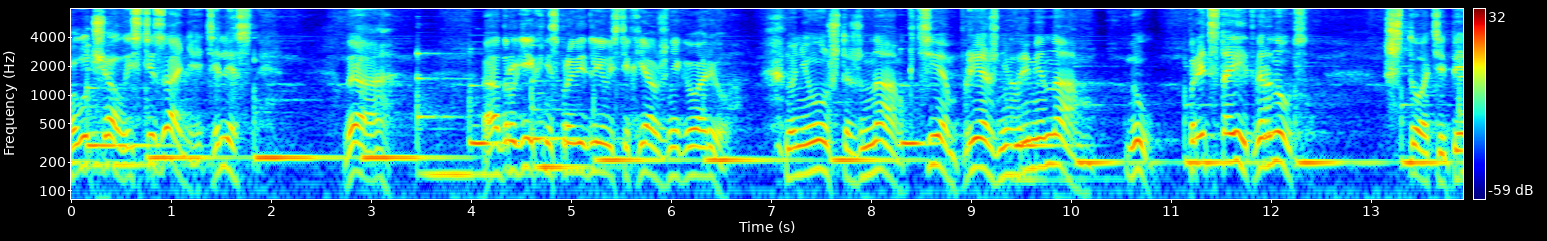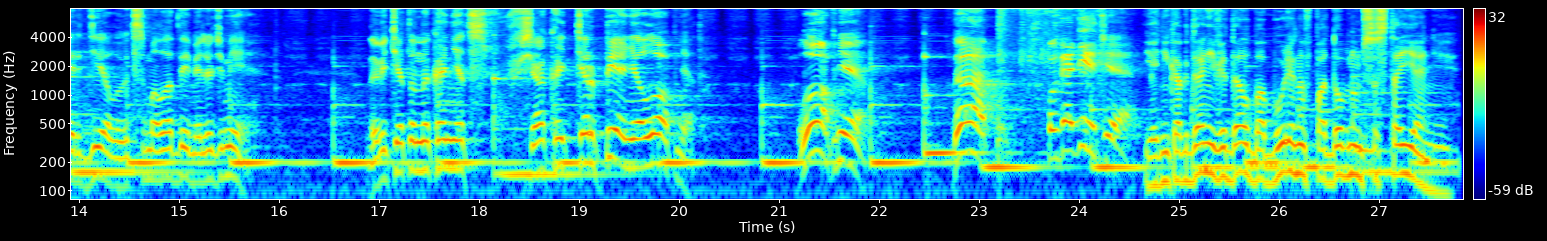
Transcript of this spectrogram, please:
получал истязания телесные. Да, о других несправедливостях я уже не говорю. Но неужто же нам, к тем прежним временам, ну, предстоит вернуться? Что теперь делают с молодыми людьми? Да ведь это, наконец, всякое терпение лопнет. Лопнет! Да, погодите! Я никогда не видал Бабурина в подобном состоянии.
